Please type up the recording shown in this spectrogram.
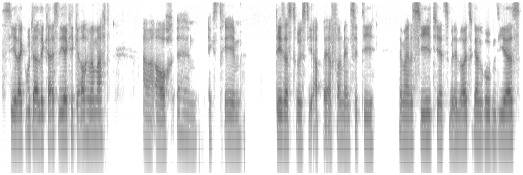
es jeder gute alte Kreisliga-Kicker auch immer macht. Aber auch ähm, extrem desaströs die Abwehr von Man City. Wenn man es sieht, jetzt mit dem Neuzugang Ruben Diaz,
